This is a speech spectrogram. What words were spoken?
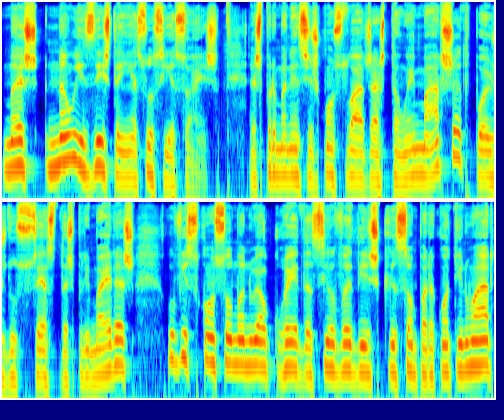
mas não existem associações. As permanências consulares já estão em marcha, depois do sucesso das primeiras. O vice-consul Manuel Correia da Silva diz que são para continuar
